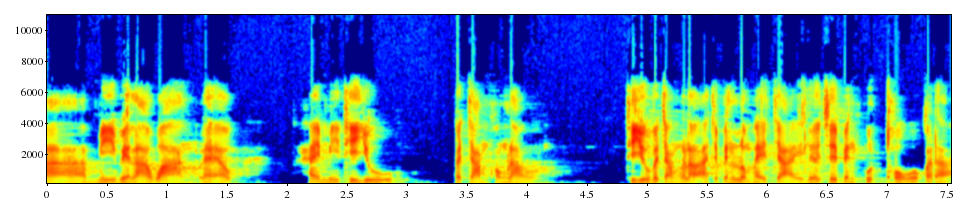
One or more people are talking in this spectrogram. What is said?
มามีเวลาว่างแล้ว ให้มีที่อยู่ประจำของเรา ที่อยู่ประจำของเราอาจจะเป็นลมหายใจ หรือจะเป็นพุทโธก็ได้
